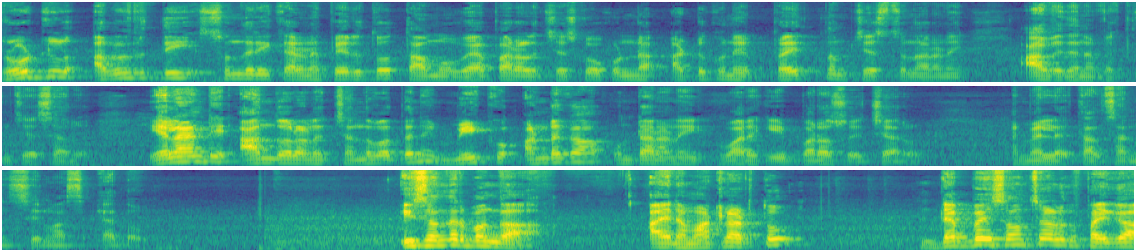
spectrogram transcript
రోడ్లు అభివృద్ధి సుందరీకరణ పేరుతో తాము వ్యాపారాలు చేసుకోకుండా అడ్డుకునే ప్రయత్నం చేస్తున్నారని ఆవేదన వ్యక్తం చేశారు. ఎలాంటి ఆందోళన చెందవద్దని మీకు అండగా ఉంటారని వారికి భరోసా ఇచ్చారు. ఎమ్మెల్యే తలసాని శ్రీనివాస్ యాదవ్. ఈ సందర్భంగా ఆయన మాట్లాడుతూ డెబ్బై సంవత్సరాలకు పైగా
